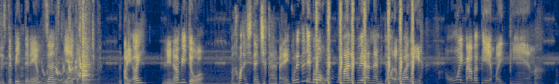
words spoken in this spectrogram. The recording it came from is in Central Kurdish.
ئێستا پێت دەرێم زانت پێەکە ئای ئای لێ نابیتەوە بەخوا ئەشتەن چی قارپایە کورە دەلێ بەوە خۆ مارە دوێران نابیتەوە رە خوارێ وای بابە پێ بای پێم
